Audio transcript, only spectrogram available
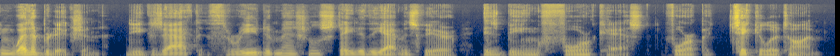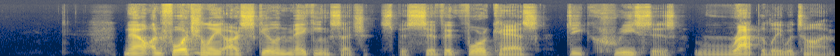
In weather prediction, the exact three dimensional state of the atmosphere is being forecast for a particular time. Now, unfortunately, our skill in making such specific forecasts decreases rapidly with time.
